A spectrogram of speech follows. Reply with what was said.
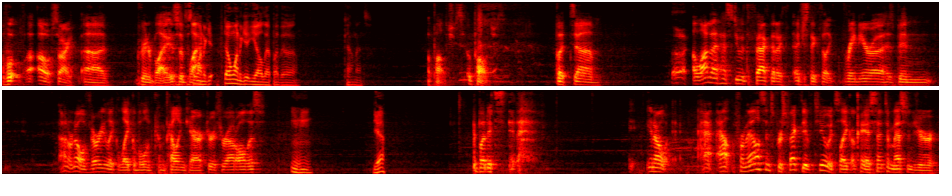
well, uh, oh, sorry, uh, green or black. It's a black. don't want to get don't want to get yelled at by the comments. apologies apologies but um a lot of that has to do with the fact that I, I just think that like Rhaenyra has been I don't know a very like likable and compelling character throughout all this. Yeah, but it's you know Al- from Alicent's perspective too it's like okay I sent a messenger.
